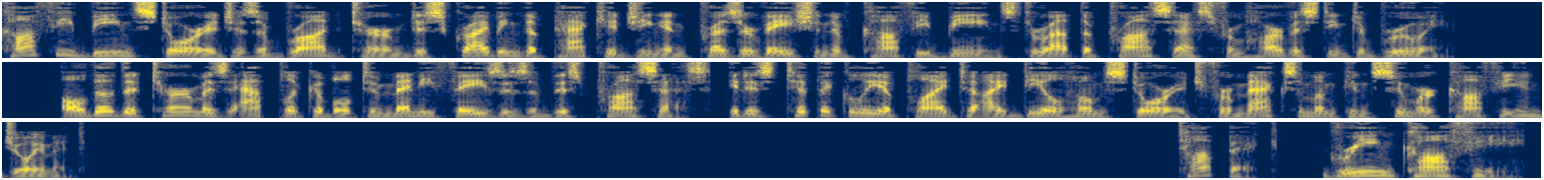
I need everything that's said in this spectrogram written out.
Coffee bean storage is a broad term describing the packaging and preservation of coffee beans throughout the process from harvesting to brewing. Although the term is applicable to many phases of this process, it is typically applied to ideal home storage for maximum consumer coffee enjoyment. Green coffee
